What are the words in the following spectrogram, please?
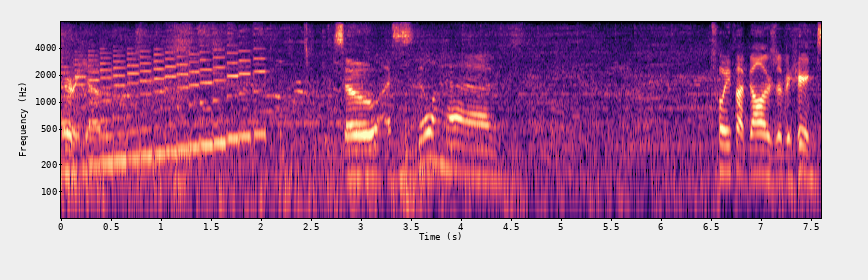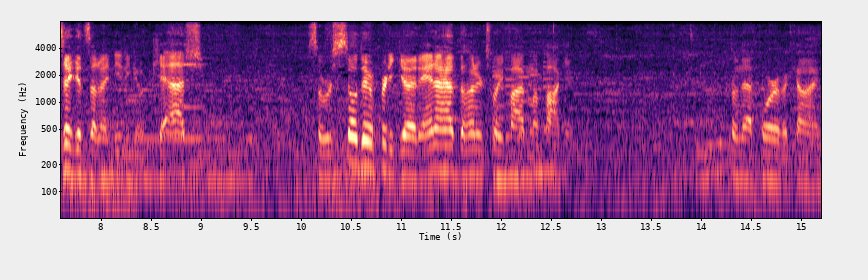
There we go. So I still have $25 over here in tickets that I need to go cash. So we're still doing pretty good. And I have the 125 in my pocket from that four of a kind.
